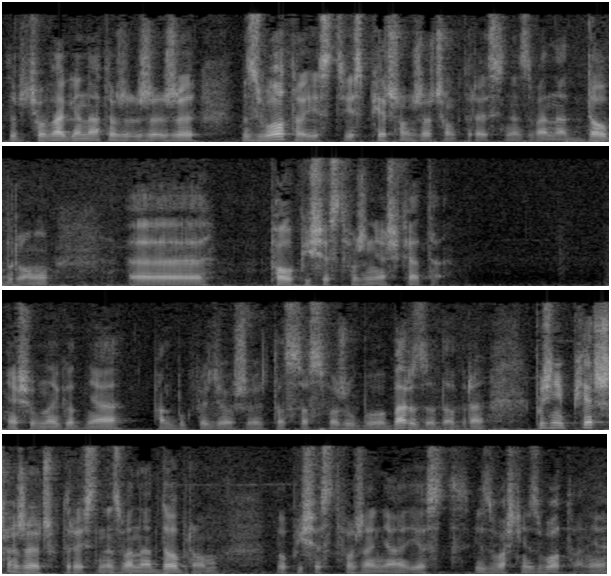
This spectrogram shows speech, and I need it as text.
Zwróćcie uwagę na to, że, że, że złoto jest, jest pierwszą rzeczą, która jest nazywana dobrą. E, po opisie stworzenia świata. Siódmego dnia Pan Bóg powiedział, że to, co stworzył, było bardzo dobre. Później pierwsza rzecz, która jest nazwana dobrą w opisie stworzenia, jest, jest właśnie złoto. Nie?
